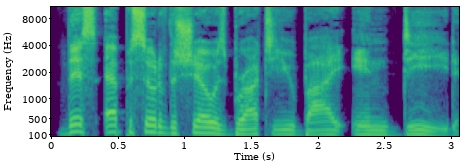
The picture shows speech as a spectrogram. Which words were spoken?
This episode of the show is brought to you by Indeed.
